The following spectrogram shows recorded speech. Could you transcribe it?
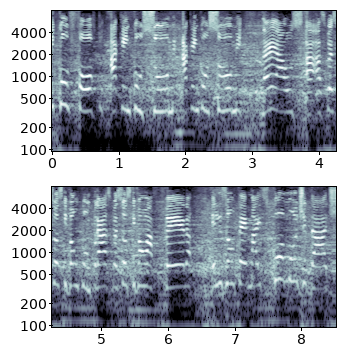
e conforto a quem consome, a quem consome, né, aos, as pessoas que vão comprar, as pessoas que vão à feira, eles vão ter mais comodidade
